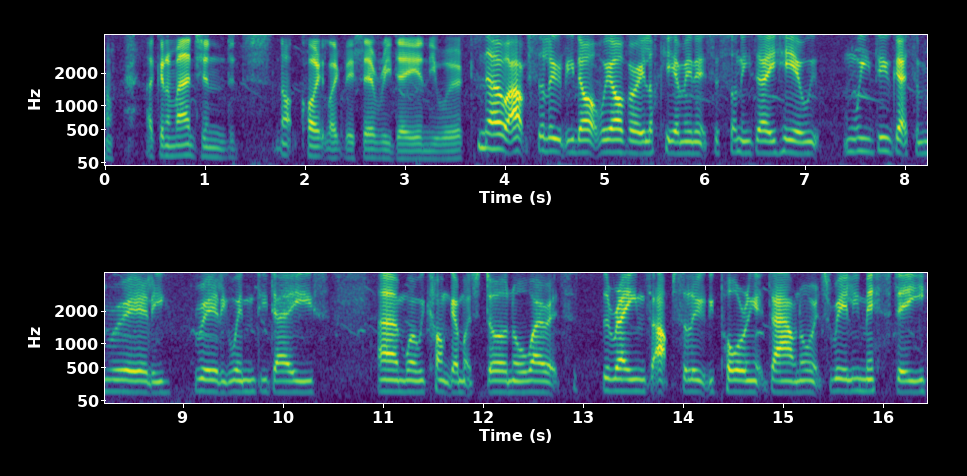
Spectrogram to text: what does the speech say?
I can imagine it's not quite like this every day in your work. No, absolutely not. We are very lucky. I mean, it's a sunny day here. We we do get some really really windy days um, where we can't get much done, or where it's the rain's absolutely pouring it down, or it's really misty.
